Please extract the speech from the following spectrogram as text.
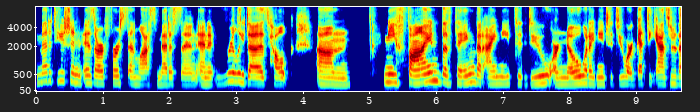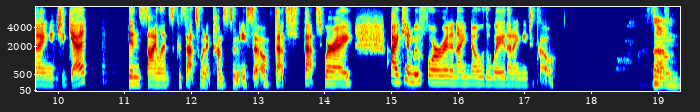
meditation is our first and last medicine. And it really does help um, me find the thing that I need to do or know what I need to do or get the answer that I need to get in silence because that's when it comes to me so that's that's where i i can move forward and i know the way that i need to go Awesome.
